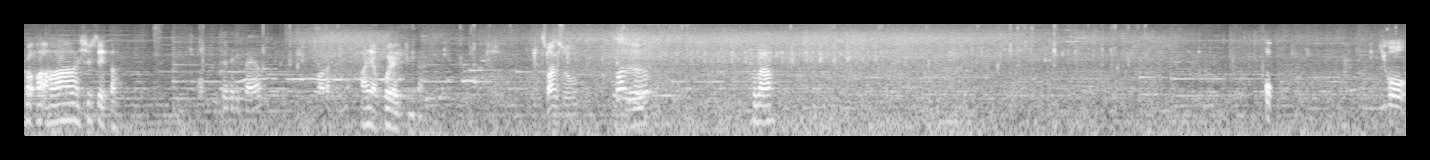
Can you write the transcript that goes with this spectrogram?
어, 아, 아 실수했다. 드릴까요? 뭐라? 아니야 보였습니다 선수 선수. 크바 이거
